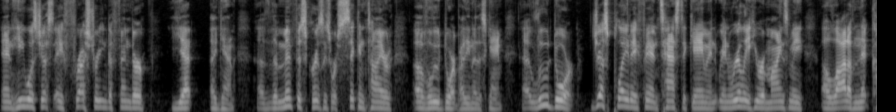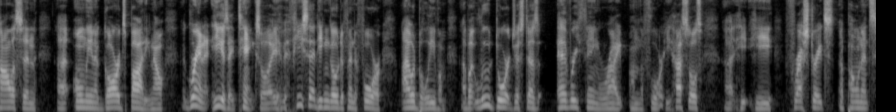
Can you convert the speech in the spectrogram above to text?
and he was just a frustrating defender yet again. Uh, the Memphis Grizzlies were sick and tired of Lu Dort by the end of this game. Uh, Lu Dort just played a fantastic game, and, and really he reminds me a lot of Nick Collison uh, only in a guard's body. Now, granted, he is a tank, so if, if, he said he can go defend a four, I would believe him. Uh, but Lu Dort just does everything right on the floor. He hustles, uh, he, he frustrates opponents.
